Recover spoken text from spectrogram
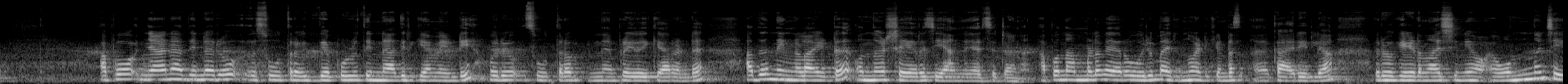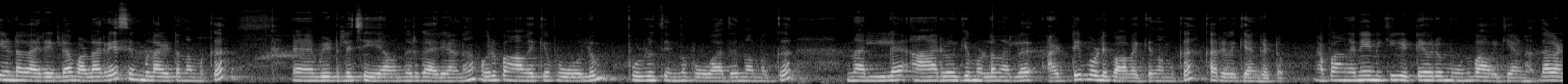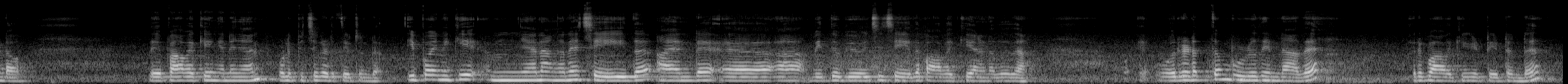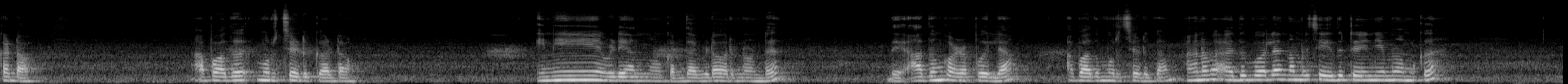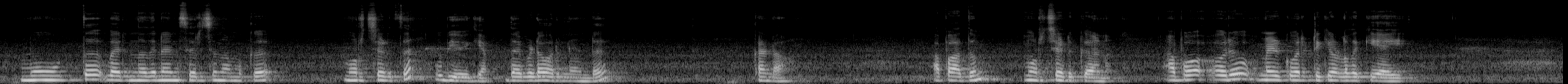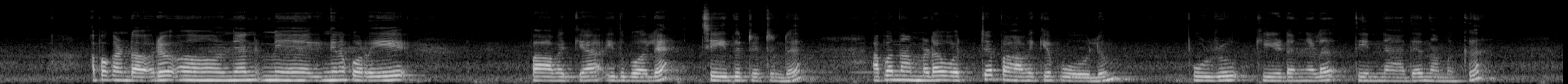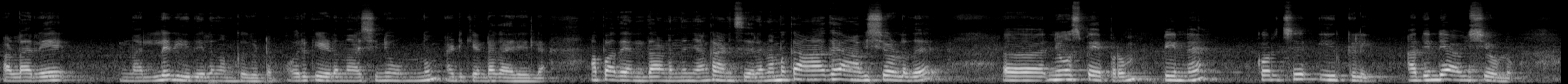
അപ്പോൾ ഞാൻ അതിനൊരു സൂത്രവിദ്യ പുഴു തിന്നാതിരിക്കാൻ വേണ്ടി ഒരു സൂത്രം പ്രയോഗിക്കാറുണ്ട്. അത് നിങ്ങളായിട്ട് ഒന്ന് ഷെയർ ചെയ്യാമെന്ന് വിചാരിച്ചിട്ടാണ്. അപ്പോൾ നമ്മൾ വേറെ ഒരു മരുന്നും അടിക്കേണ്ട കാര്യമില്ല. ഒരു കീടനാശിനിയോ ഒന്നും ചെയ്യേണ്ട കാര്യമില്ല. വളരെ സിമ്പിളായിട്ട് നമുക്ക് വീട്ടിൽ ചെയ്യാവുന്ന ഒരു കാര്യമാണ്. ഒരു പാവയ്ക്ക് പോലും പുഴു തിന്നു പോവാതെ നമുക്ക് നല്ല ആരോഗ്യമുള്ള നല്ല അടിപൊളി പാവയ്ക്ക് നമുക്ക് കറി വയ്ക്കാൻ കിട്ടും. അപ്പോൾ അങ്ങനെ എനിക്ക് കിട്ടിയ ഒരു മൂന്ന് പാവയ്ക്കാണ്. ഇതാ കണ്ടോ? പാവയ്ക്ക ഇങ്ങനെ ഞാൻ ഒളിപ്പിച്ച് കെടുത്തിയിട്ടുണ്ട്. ഇപ്പോൾ എനിക്ക് ഞാൻ അങ്ങനെ ചെയ്ത് എന്റെ വിദ്യ ഉപയോഗിച്ച് ചെയ്ത പാവയ്ക്കയാണത് ഇതാ. ഒരിടത്തും പുഴു തിന്നാതെ ഒരു പാവയ്ക്ക് കിട്ടിയിട്ടുണ്ട്. കണ്ടോ? അപ്പോൾ അത് മുറിച്ചെടുക്കുക കേട്ടോ ഇനി എവിടെയാണെന്ന് നോക്കാം. ദാ ഇവിടെ ഒരെണ്ണമുണ്ട് അതും കുഴപ്പമില്ല. അപ്പോൾ അത് മുറിച്ചെടുക്കാം. അങ്ങനെ അതുപോലെ നമ്മൾ ചെയ്തിട്ട് കഴിഞ്ഞുമ്പോൾ നമുക്ക് മൂത്ത് വരുന്നതിനനുസരിച്ച് നമുക്ക് മുറിച്ചെടുത്ത് ഉപയോഗിക്കാം. ഇതെവിടെ ഒരെണ്ണമുണ്ട് കണ്ടോ? അപ്പോൾ അതും മുറിച്ചെടുക്കുകയാണ് അപ്പോൾ ഒരു മെഴുക്ക് പുരട്ടിക്കുള്ളതൊക്കെയായി അപ്പോൾ കണ്ടോ ഒരു ഞാൻ ഇങ്ങനെ കുറേ പാവയ്ക്ക ഇതുപോലെ ചെയ്തിട്ടിട്ടുണ്ട്. അപ്പോൾ നമ്മുടെ ഒറ്റ പാവയ്ക്ക പോലും പുഴു കീടങ്ങൾ തിന്നാതെ നമുക്ക് വളരെ നല്ല രീതിയിൽ നമുക്ക് കിട്ടും. ഒരു കീടനാശിനി ഒന്നും അടിക്കേണ്ട കാര്യമില്ല. അപ്പോൾ അതെന്താണെന്ന് ഞാൻ കാണിച്ചു തരാം. നമുക്ക് ആകെ ആവശ്യമുള്ളത് ന്യൂസ് പേപ്പറും പിന്നെ കുറച്ച് ഈർക്കിളി. അതിന്റെ ആവശ്യമുള്ളൂ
